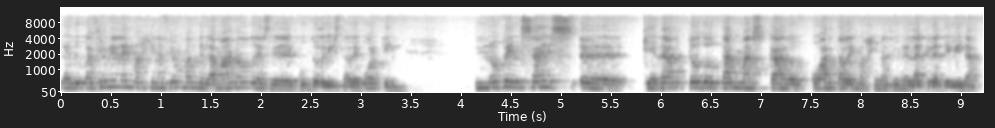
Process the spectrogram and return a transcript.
La educación y la imaginación van de la mano desde el punto de vista de Walking. ¿No pensáis eh, quedar todo tan mascado cuarta la imaginación y la creatividad?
